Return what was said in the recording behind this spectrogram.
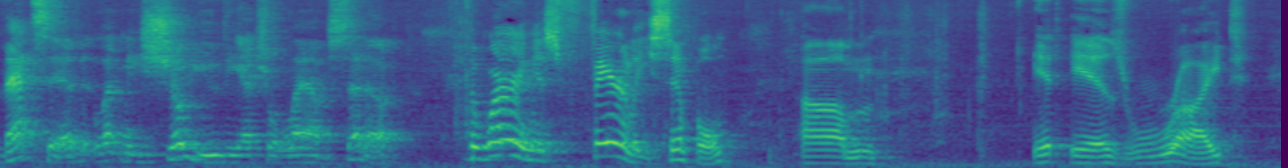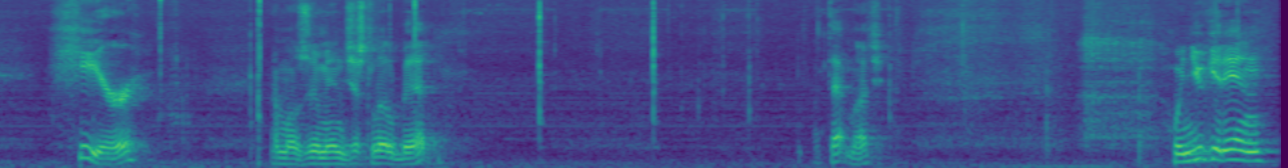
that said, let me show you the actual lab setup. The wiring is fairly simple. Um, it is right here. I'm going to zoom in just a little bit Not that much. When you get in,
